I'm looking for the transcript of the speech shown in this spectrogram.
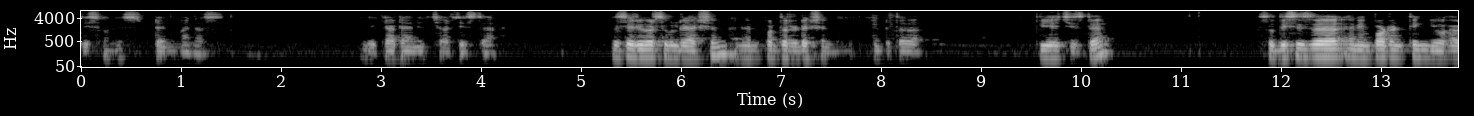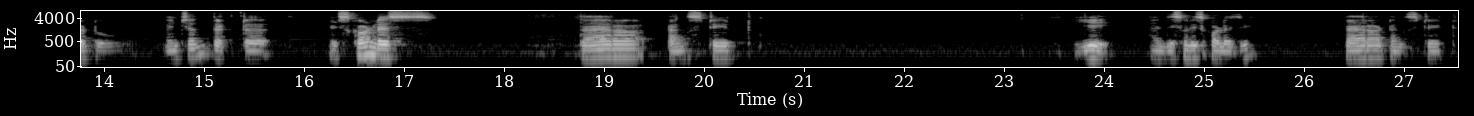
this one is 10 minus. The cationic charge is there. This is reversible reaction and then further reduction into the pH is there so this is uh, an important thing you have to mention that uh, it's called as para tungstate A and this one is called as the para tungstate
